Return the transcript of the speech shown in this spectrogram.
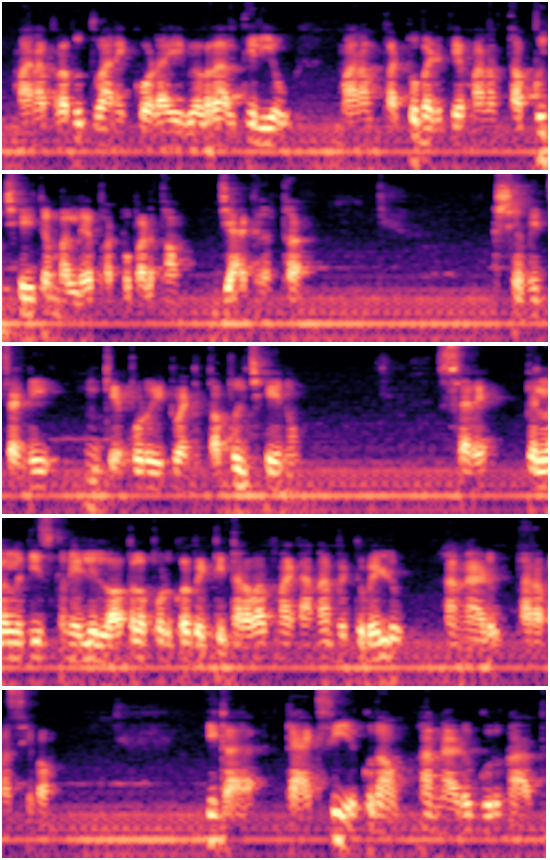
మన ప్రభుత్వానికి కూడా ఈ వివరాలు తెలియవు. మనం పట్టుబడితే మనం తప్పు చేయటం వల్లే పట్టుబడతాం. జాగ్రత్త. క్షమించండి ఇంకెప్పుడు ఇటువంటి తప్పులు చేయను. సరే. పిల్లల్ని తీసుకుని వెళ్ళి లోపల పడుకోబెట్టి తర్వాత నాకు అన్నం పెట్టు వెళ్ళు అన్నాడు పరమశివం. ఇక ట్యాక్సీ ఎక్కుదాం అన్నాడు గురునాథ్.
